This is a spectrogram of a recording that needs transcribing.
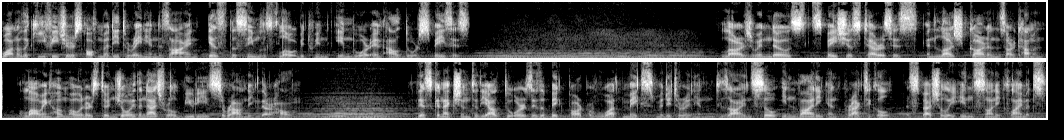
One of the key features of Mediterranean design is the seamless flow between indoor and outdoor spaces. Large windows, spacious terraces, and lush gardens are common, allowing homeowners to enjoy the natural beauty surrounding their home. This connection to the outdoors is a big part of what makes Mediterranean design so inviting and practical, especially in sunny climates.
